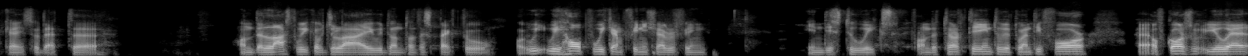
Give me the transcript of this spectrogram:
Okay, so that uh, on the last week of July, we don't, don't expect to we, we hope we can finish everything in these two weeks from the 13 to the 24 uh, of course you, uh,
